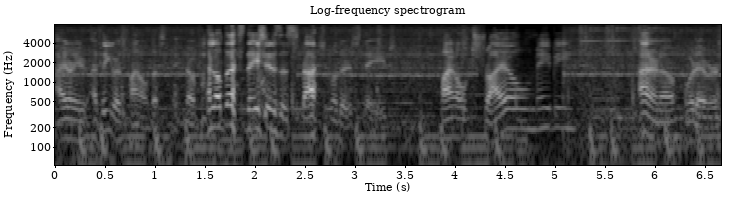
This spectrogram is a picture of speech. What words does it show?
I don't even, I think it was Final Destination. No, Final Destination is a Smash Brothers stage. Final Trial, maybe? I don't know, whatever.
